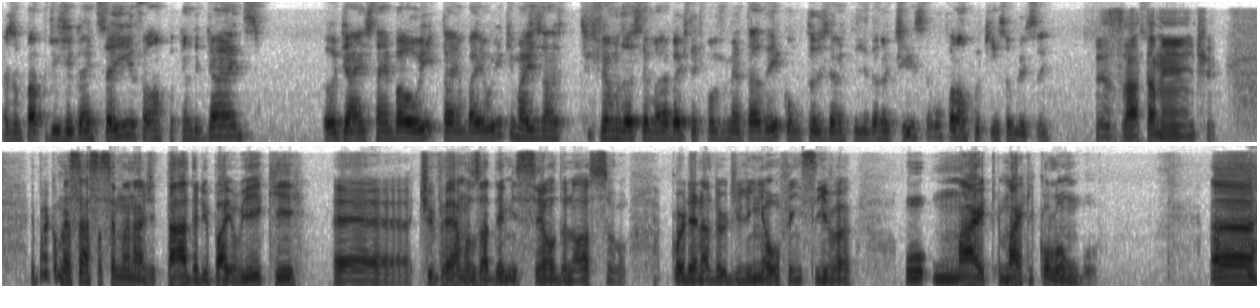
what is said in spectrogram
Mais um papo de gigantes aí, falar um pouquinho do Giants. O Giants está em bye tá em bye week, mas nós tivemos uma semana bastante movimentada aí, como todos devem ter lido a notícia. Vamos falar um pouquinho sobre isso aí. Exatamente. E para começar essa semana agitada de bye week, é, tivemos a demissão do nosso coordenador de linha ofensiva, o Mark, Mark Colombo. Ah,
